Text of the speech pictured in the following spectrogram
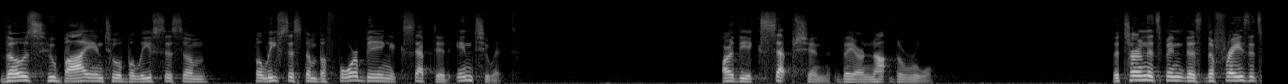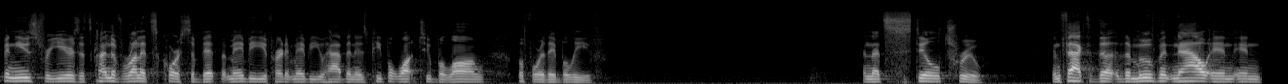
Those who buy into a belief system, belief system before being accepted into it are the exception, they are not the rule. The term that's been, the, the phrase that's been used for years, it's kind of run its course a bit, but maybe you've heard it, maybe you haven't, is people want to belong before they believe. And that's still true. In fact, the, the movement now in, in,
